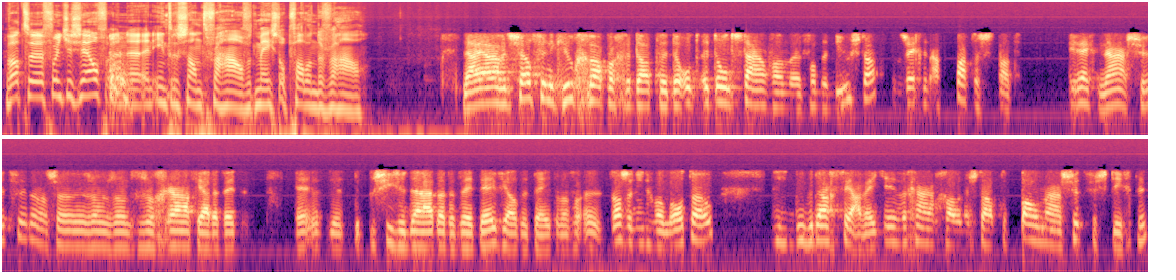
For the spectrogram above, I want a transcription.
Wat vond je zelf een, een interessant verhaal, of het meest opvallende verhaal? Nou ja, zelf vind ik heel grappig dat de, het ontstaan van, van de Nieuwstad. Dat is echt een aparte stad. Direct naast Zutphen. Dat was zo'n zo, zo, zo graaf, ja, dat weet de, de, de, precieze data, dat weet Davy altijd beter. Maar het was in ieder geval een Otto. Die, bedacht ja, weet je, we gaan gewoon een stad de Palma Zutphen stichten.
